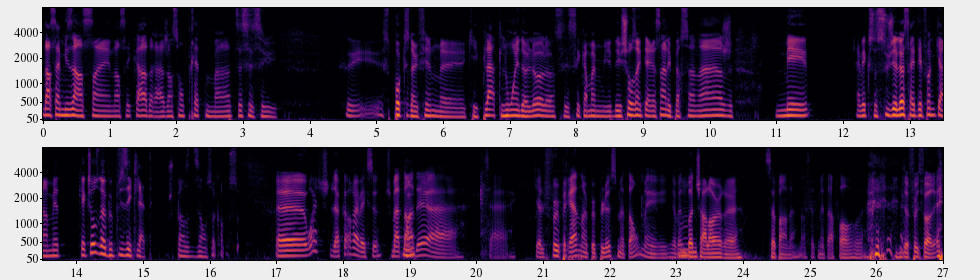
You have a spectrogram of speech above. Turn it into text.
dans sa mise en scène, dans ses cadrages, dans son traitement. Tu sais, c'est- c'est. Pas que c'est un film euh, qui est plate, loin de là. là. C'est c'est quand même. Il y a des choses intéressantes, les personnages. Mais avec ce sujet-là, ça a été le fun qu'en mette quelque chose d'un peu plus éclaté. Je pense, disons ça comme ça. Euh, ouais, je suis d'accord avec ça. Je m'attendais à ça- que le feu prenne un peu plus, mettons, mais il y avait une Mm. bonne chaleur, euh, cependant, dans cette métaphore euh, de feu de forêt.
